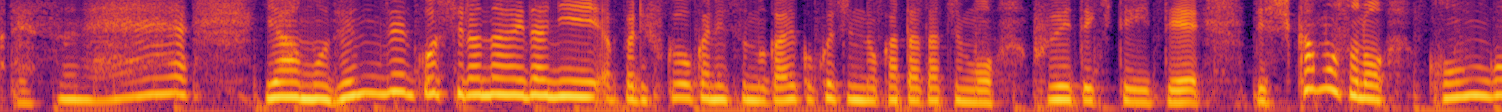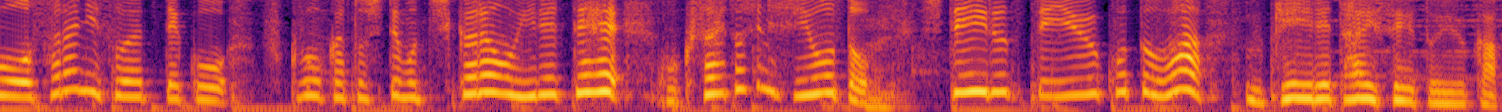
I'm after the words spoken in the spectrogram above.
うですねいやもう全然こう知らない間にやっぱり福岡に住む外国人の方たちも増えてきていてでしかもその今後さらにそうやってこう福岡としても力を入れて国際都市にしようとしているっていうことは、受け入れ体制というか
